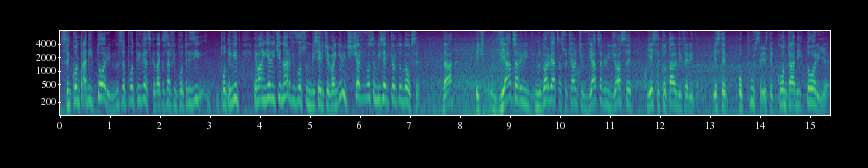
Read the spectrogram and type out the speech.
sunt contradictorii, nu se potrivesc, că dacă s-ar fi potrivit, potrivit evanghelicii n-ar fi fost în biserici evanghelici, ci ar fi fost în biserici ortodoxe, da? Deci viața, nu doar viața socială, ci viața religioasă este total diferită. Este opusă, este contradictorie.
